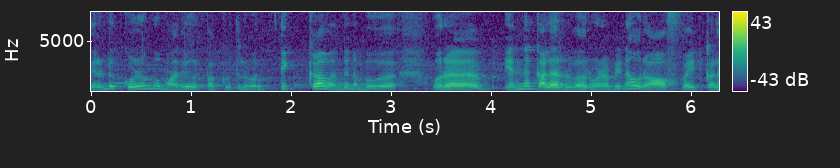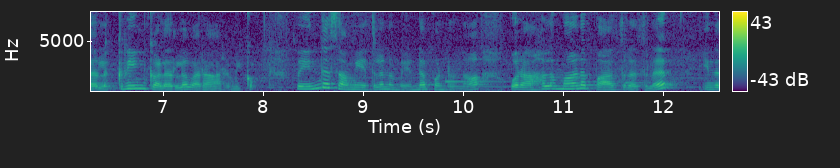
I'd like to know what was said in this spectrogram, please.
திரண்டு குழம்பு மாதிரி ஒரு பக்குவத்தில் வரும். திக்காக வந்து நம்ம ஒரு என்ன கலர் வரும் அப்படின்னா ஒரு ஆஃப் ஒயிட் கலரில் க்ரீம் கலரில் வர ஆரம்பிக்கும். ஸோ இந்த சமயத்தில் நம்ம என்ன பண்ணுறோன்னா ஒரு அகலமான பாத்திரத்தில் இந்த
